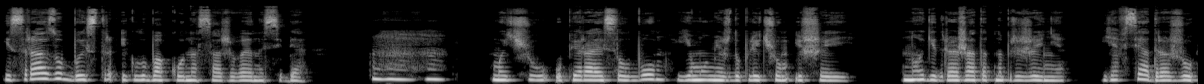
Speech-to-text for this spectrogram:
и сразу быстро и глубоко насаживая на себя. Мычу, упираясь лбом ему между плечом и шеей. Ноги дрожат от напряжения. Я вся дрожу,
